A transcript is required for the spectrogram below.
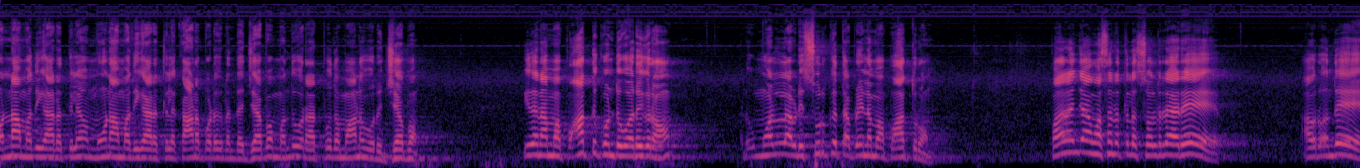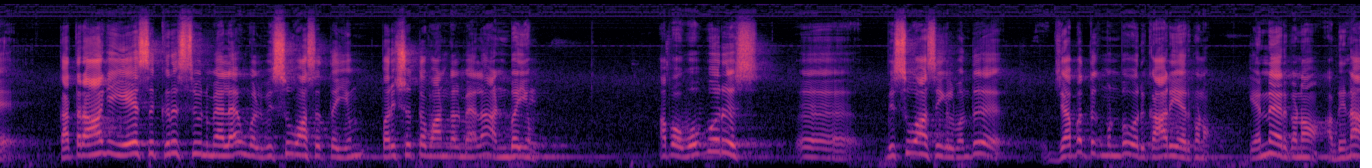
ஒன்றாம் அதிகாரத்திலும் மூணாம் அதிகாரத்தில் காணப்படுகிற இந்த ஜெபம் வந்து ஒரு அற்புதமான ஒரு ஜெபம். இதை நம்ம பார்த்து கொண்டு வருகிறோம். முதல்ல அப்படி சுருக்கத்தை அப்படியே நம்ம பார்த்துருவோம். பதினஞ்சாம் வசனத்தில் சொல்கிறாரு அவர் வந்து கத்தராகிய இயேசு கிறிஸ்துவின் மேலே உங்கள் விசுவாசத்தையும் பரிசுத்தவான்கள் மேலே அன்பையும். அப்போ ஒவ்வொரு விசுவாசிகள் வந்து ஜெபத்துக்கு முன்பு ஒரு காரியம் இருக்கணும். என்ன இருக்கணும் அப்படின்னா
